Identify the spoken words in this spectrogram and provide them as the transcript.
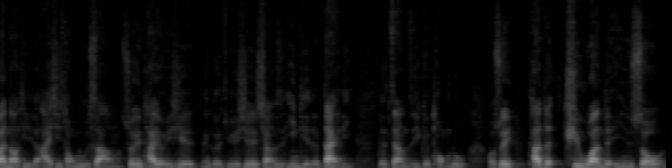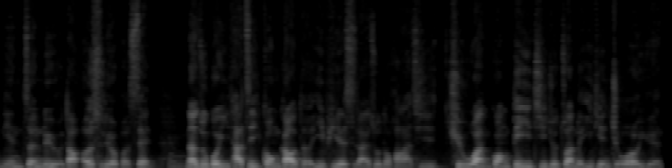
半导体的 IC 通路商，所以它有一些那个有一些像是硬碟的代理的这样子一个通路哦，所以它的 Q1 的营收年增率有到二十六 percent。那如果以他自己公告的 EPS 来说的话，其实 Q1 光第一季就赚了一点九二元。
